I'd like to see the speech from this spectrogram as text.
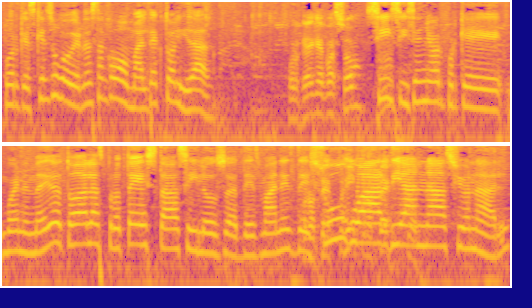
Porque es que en su gobierno están como mal de actualidad. ¿Por qué? ¿Qué pasó? Sí, sí, señor, porque, bueno, en medio de todas las protestas y los eh, desmanes de Protestas su y Guardia. Nacional,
